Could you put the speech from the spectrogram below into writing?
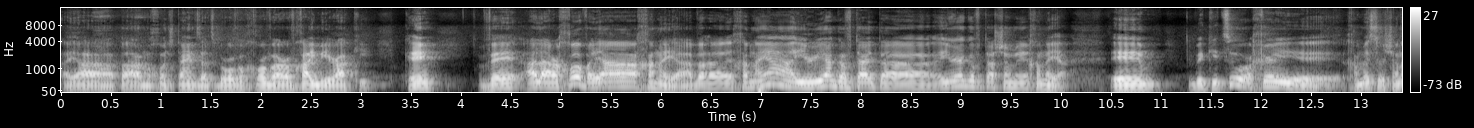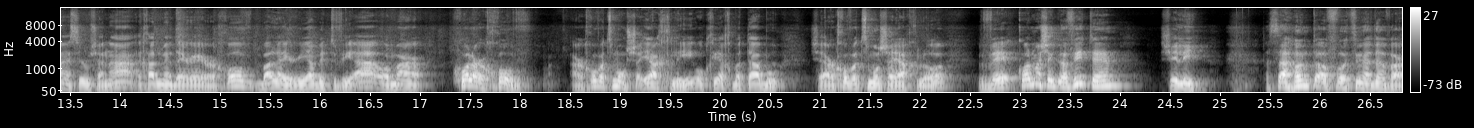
היה פעם מכון שטיינזלץ ברוב הרחוב הרב חיים עיראקי, אוקיי? ועל הרחוב היה חנייה, והחנייה העירייה גבתה את ה... העירייה גבתה שם חנייה. אמ, בקיצור, אחרי 15 אה, שנה, 20 שנה, אחד מהדיירי הרחוב בא לעירייה בתביעה, הוא אמר, כל הרחוב, הרחוב עצמו שייך לי, הוכיח בטאבו שהרחוב עצמו שייך לו, וכל מה שגביתם, שלי. עשה הון תועפות מהדבר.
